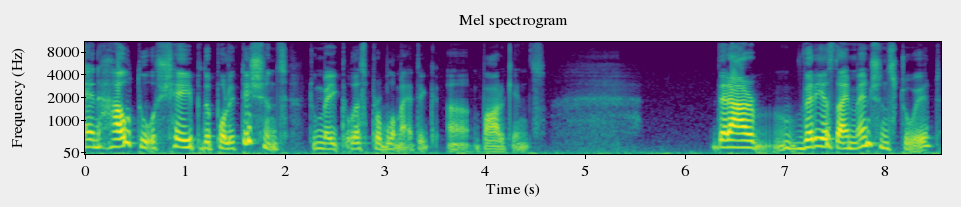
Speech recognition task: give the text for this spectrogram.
and how to shape the politicians to make less problematic uh, bargains there are various dimensions to it,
